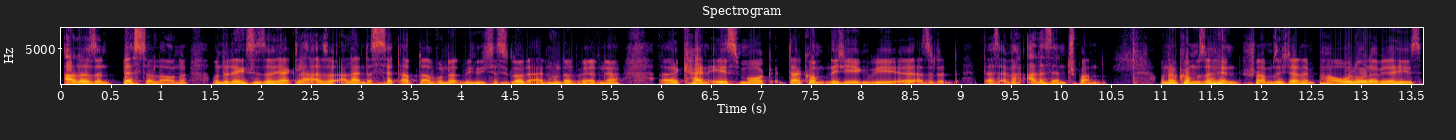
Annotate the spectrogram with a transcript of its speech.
alle sind bester Laune und du denkst dir so, ja klar, also allein das Setup da wundert mich nicht, dass die Leute 100 werden, ja. Äh, kein E-Smog, da kommt nicht irgendwie, äh, also da, da ist einfach alles entspannt. Und dann kommen sie hin, schnappen sich dann den Paolo oder wie der hieß,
